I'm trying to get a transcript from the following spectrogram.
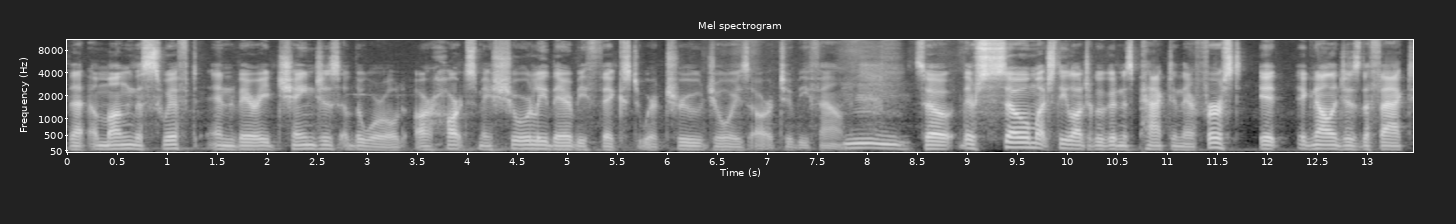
that among the swift and varied changes of the world our hearts may surely there be fixed where true joys are to be found. So there's so much theological goodness packed in there. First, it acknowledges the fact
